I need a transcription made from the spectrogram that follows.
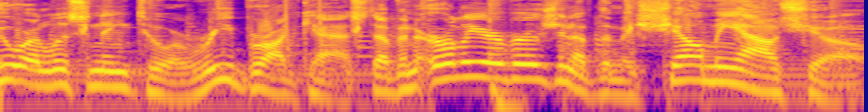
You are listening to a rebroadcast of an earlier version of The Michelle Meow Show.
